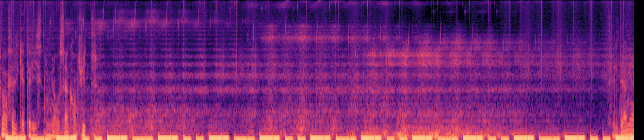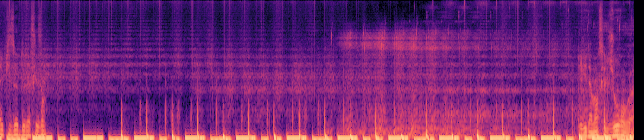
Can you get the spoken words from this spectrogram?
C'est le Catalyste numéro 58. C'est le dernier épisode de la saison. Évidemment, c'est le jour où euh,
